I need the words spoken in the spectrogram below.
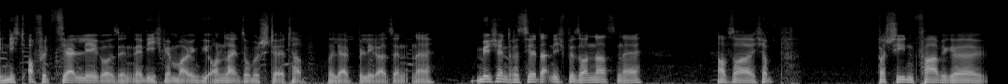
die nicht offiziell Lego sind, ne, die ich mir mal irgendwie online so bestellt habe, weil die halt billiger sind. Ne. Mich interessiert das nicht besonders. Ne. Hauptsache, ich habe verschiedenfarbige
